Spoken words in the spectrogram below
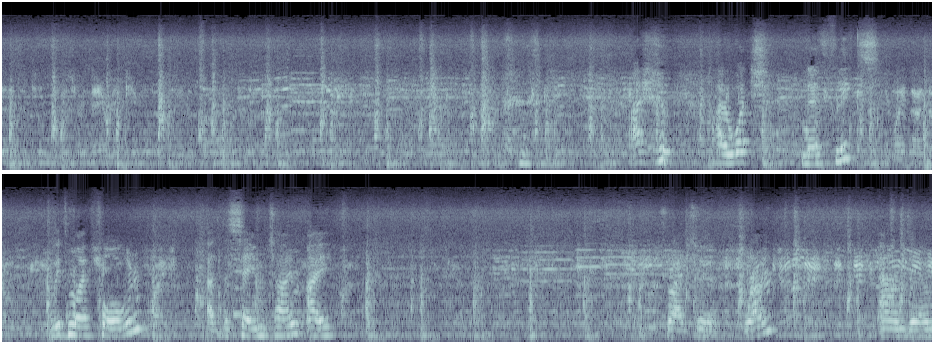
that's until Lewis Ranieri came on the scene and I I watch Netflix You might not know who he is. with my phone. At the same time. I try to run, and um,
